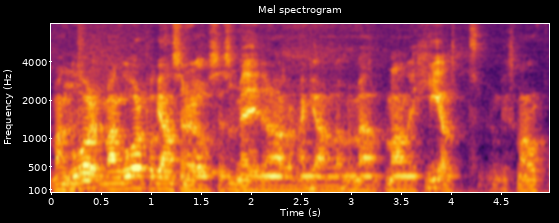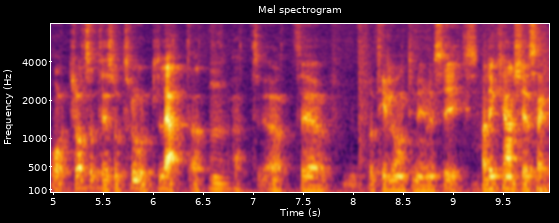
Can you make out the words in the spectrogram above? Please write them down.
man, går, man går på Guns N' Roses, Maiden och alla de här gamla, men man, man är helt, liksom, och trots att det är så otroligt lätt att, Mm. att, att, eh, få tillgång till ny musik. Ja, det kanske är så här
